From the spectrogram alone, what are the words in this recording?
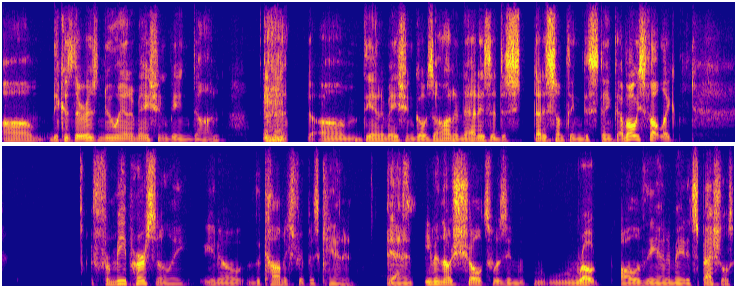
um, because there is new animation being done, mm-hmm. and um, the animation goes on, and that is a dis- that is something distinct. I've always felt like for me personally, you know, the comic strip is canon. Yes. And even though Schulz was in wrote all of the animated specials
